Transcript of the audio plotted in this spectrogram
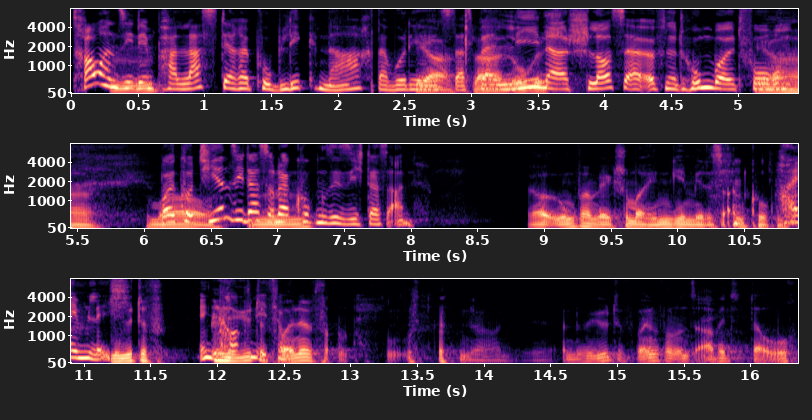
trauern Sie mhm. dem Palast der Republik nach? Da wurde ja, ja jetzt das klar, Berliner logisch. Schloss eröffnet, Humboldt-Forum. Ja, wow. Boykottieren Sie das mhm. oder gucken Sie sich das an? Ja, irgendwann werde ich schon mal hingehen, mir das angucken. Heimlich. Eine gute, eine gute Freundin, ja, eine gute Freundin von uns arbeitet da auch.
